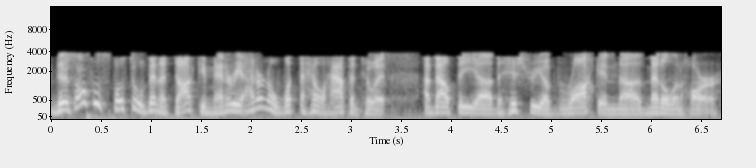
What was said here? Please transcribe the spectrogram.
There's also supposed to have been a documentary. I don't know what the hell happened to it about the uh, the history of rock and uh, metal and horror.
